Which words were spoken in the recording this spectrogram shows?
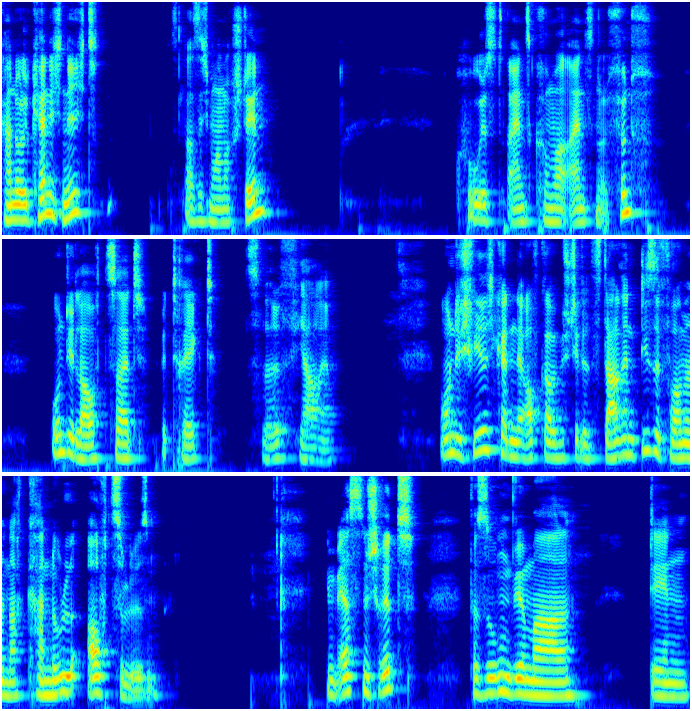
K0 kenne ich nicht. Das lasse ich mal noch stehen. Q ist 1,105 und die Laufzeit beträgt 12 Jahre. Und die Schwierigkeit in der Aufgabe besteht jetzt darin, diese Formel nach K0 aufzulösen. Im ersten Schritt versuchen wir mal den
